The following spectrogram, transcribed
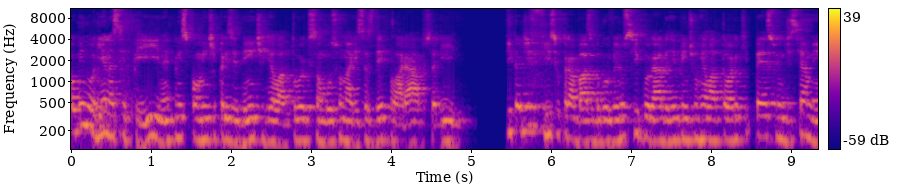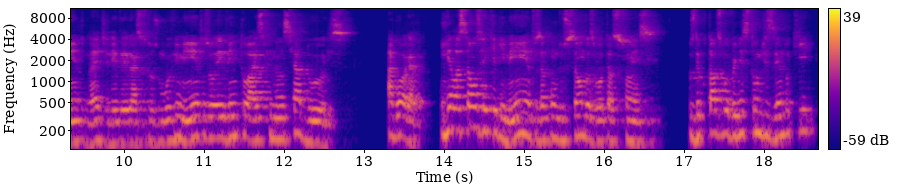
com a minoria na CPI, né, principalmente presidente e relator, que são bolsonaristas declarados ali, fica difícil para a base do governo segurar, de repente, um relatório que peça o indiciamento né, de liderança dos movimentos ou eventuais financiadores. Agora, em relação aos requerimentos, à condução das votações, os deputados governistas estão dizendo que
